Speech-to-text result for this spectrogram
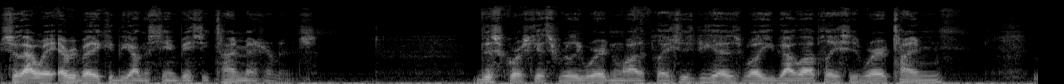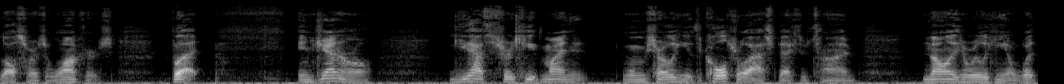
so that way everybody could be on the same basic time measurements. This, course, gets really weird in a lot of places because, well, you've got a lot of places where time is all sorts of wonkers. But, in general, you have to sort of keep in mind that when we start looking at the cultural aspects of time, not only are we looking at what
